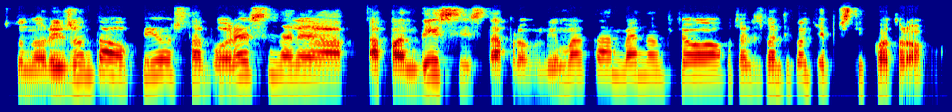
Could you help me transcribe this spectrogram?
στον ορίζοντα ο οποίος θα μπορέσει να απαντήσει στα προβλήματα με έναν πιο αποτελεσματικό και πιστικό τρόπο.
